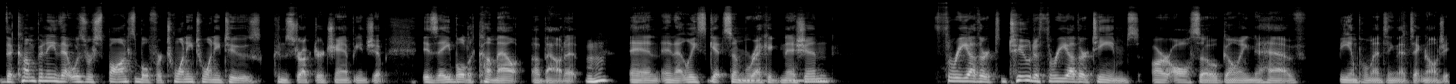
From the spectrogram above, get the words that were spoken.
the company that was responsible for 2022's constructor championship is able to come out about it Mhm. and and at least get some recognition three other two to three other teams are also going to have be implementing that technology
